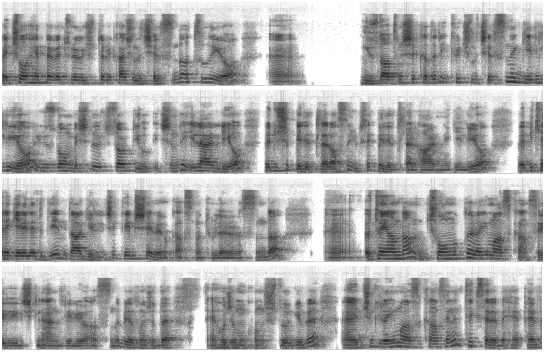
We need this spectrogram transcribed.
ve çoğu HPV türü vücutta birkaç yıl içerisinde atılıyor. E, %60'ı kadarı 2-3 yıl içerisinde geriliyor. %15'i de 3-4 yıl içinde ilerliyor. Ve düşük belirtiler aslında yüksek belirtiler haline geliyor. Ve bir kere geriledi diye bir daha gerilecek diye bir şey de yok aslında türler arasında. Ee, öte yandan çoğunlukla rahim ağzı kanseriyle ilişkilendiriliyor aslında. Biraz önce de e, hocamın konuştuğu gibi. E, çünkü rahim ağzı kanserinin tek sebebi HPV.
